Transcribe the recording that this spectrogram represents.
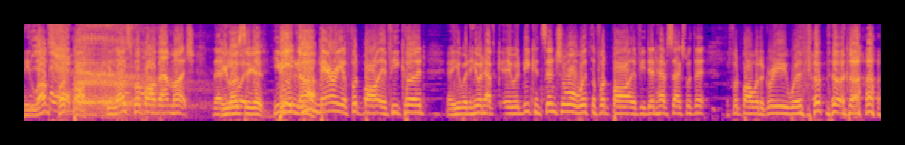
He loves football. He loves football that much that He loves would- to get he beaten would, He would marry a football if he could. Uh, He would. He would have. It would be consensual with the football. If he did have sex with it, the football would agree with the. the, the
